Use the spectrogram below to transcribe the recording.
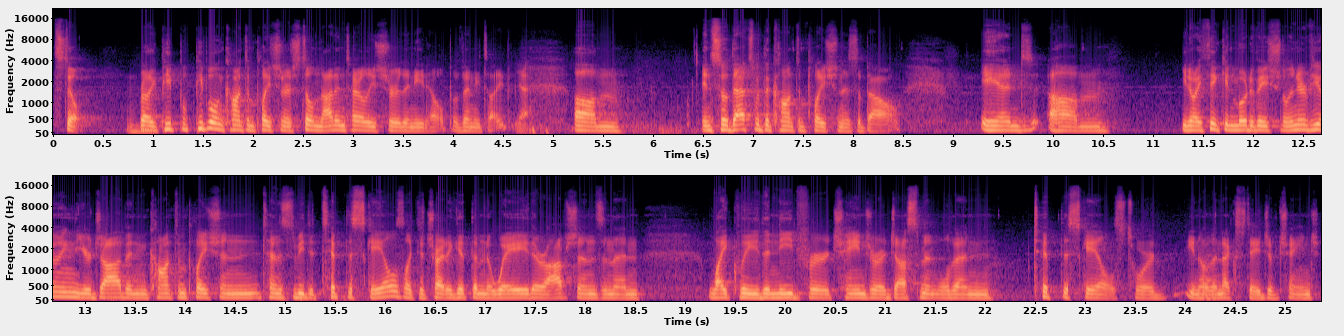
Still, mm-hmm. right? Like people people in contemplation are still not entirely sure they need help of any type. Yeah. Um, and so that's what the contemplation is about. And, um, you know, I think in motivational interviewing, your job in contemplation tends to be to tip the scales, like to try to get them to weigh their options, and then likely the need for change or adjustment will then tip the scales toward, you know, the next stage of change.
